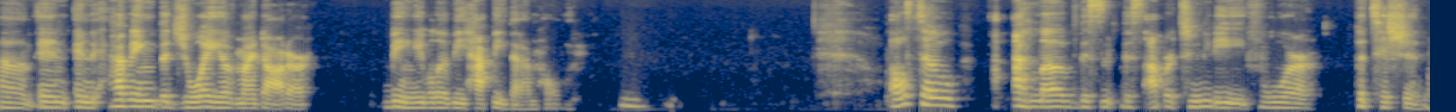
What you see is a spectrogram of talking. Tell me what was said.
um, and and having the joy of my daughter being able to be happy that i'm home mm. also i love this this opportunity for petition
